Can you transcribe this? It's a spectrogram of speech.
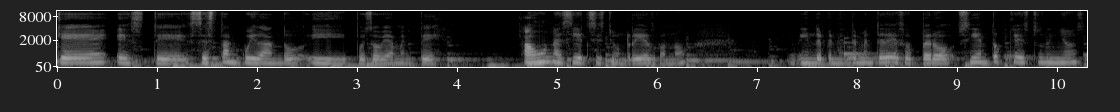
que este, se están cuidando y pues obviamente aún así existe un riesgo, ¿no? Independientemente de eso, pero siento que estos niños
